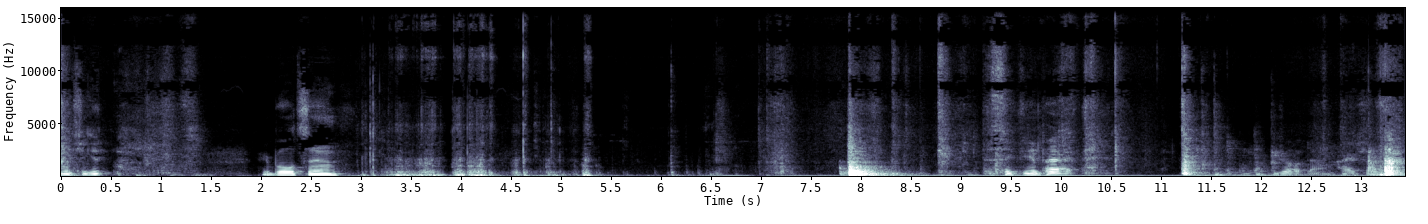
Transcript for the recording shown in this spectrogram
Once you get your bolts in. Take the impact, draw it down. Actually,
